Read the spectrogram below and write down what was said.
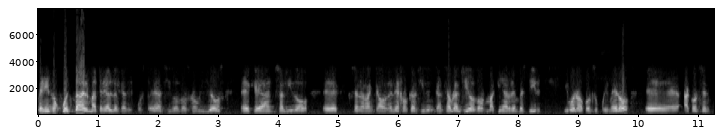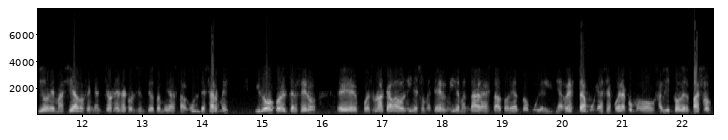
teniendo en cuenta el material del que ha dispuesto. ¿eh? Han sido dos novillos eh, que han salido, eh, se han arrancado de lejos, que han sido incansables, han sido dos máquinas de embestir y bueno, con su primero eh, ha consentido demasiados enganchones, ha consentido también hasta algún desarme y luego con el tercero eh, pues no ha acabado ni de someter ni de mandar, ha estado toreando muy en línea recta, muy hacia afuera, como saliendo del paso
